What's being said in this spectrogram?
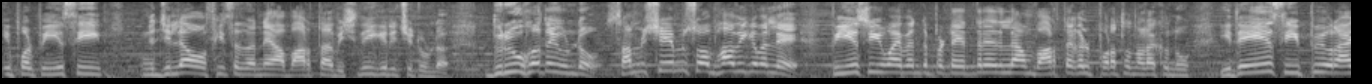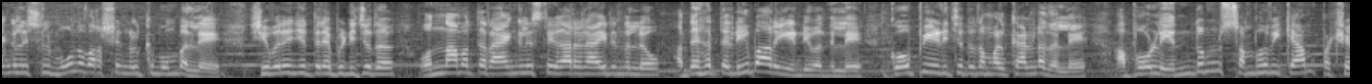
ഇപ്പോൾ പി എസ് സി ജില്ലാ ഓഫീസർ തന്നെ ആ വാർത്ത വിശദീകരിച്ചിട്ടുണ്ട്. ദുരൂഹതയുണ്ടോ? സംശയം സ്വാഭാവികമല്ലേ? പി എസ് സിയുമായി ബന്ധപ്പെട്ട എത്രയെല്ലാം വാർത്തകൾ പുറത്തു നടക്കുന്നു? ഇതേ സി പി യു റാങ്ക് ലിസ്റ്റിൽ മൂന്ന് വർഷങ്ങൾക്ക് മുമ്പല്ലേ ശിവരഞ്ജിത്തിനെ പിടിച്ചത് ഒന്നാമത്തെ റാങ്ക് ലിസ്റ്റുകാരനായിരുന്നല്ലോ? അദ്ദേഹത്തെ ഡീബാർ ചെയ്യേണ്ടി വന്നില്ലേ? കോപ്പി അടിച്ചത് നമ്മൾ കണ്ടതല്ലേ? അപ്പോൾ എന്തും സംഭവിക്കാം പക്ഷേ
